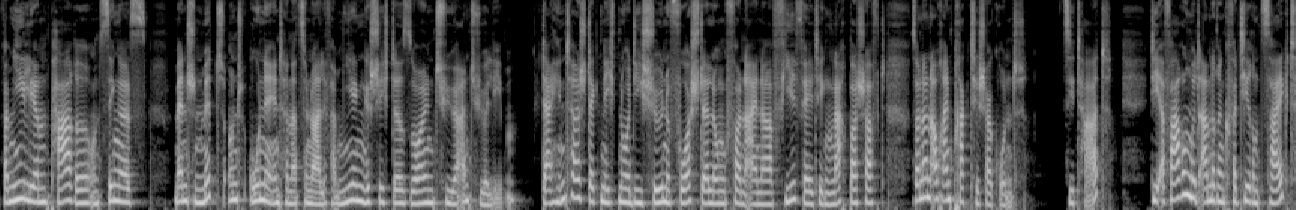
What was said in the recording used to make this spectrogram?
Familien, Paare und Singles, Menschen mit und ohne internationale Familiengeschichte sollen Tür an Tür leben. Dahinter steckt nicht nur die schöne Vorstellung von einer vielfältigen Nachbarschaft, sondern auch ein praktischer Grund. Zitat die Erfahrung mit anderen Quartieren zeigt,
